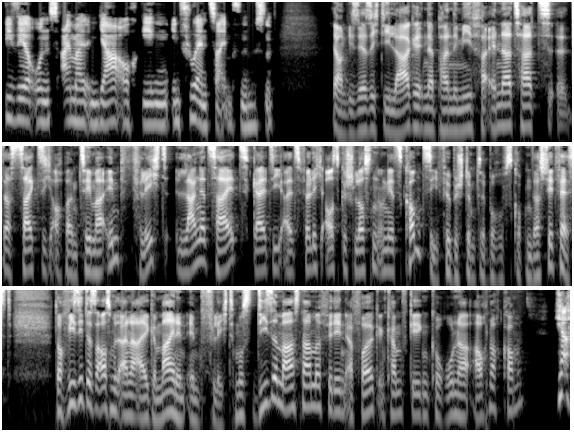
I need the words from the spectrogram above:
wie wir uns einmal im Jahr auch gegen Influenza impfen müssen. Ja, und wie sehr sich die Lage in der Pandemie verändert hat, äh, das zeigt sich auch beim Thema Impfpflicht. Lange Zeit galt die als völlig ausgeschlossen und jetzt kommt sie für bestimmte Berufsgruppen. Das steht fest. Doch wie sieht es aus mit einer allgemeinen Impfpflicht? Muss diese Maßnahme für den Erfolg im Kampf gegen Corona auch noch kommen? Ja,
